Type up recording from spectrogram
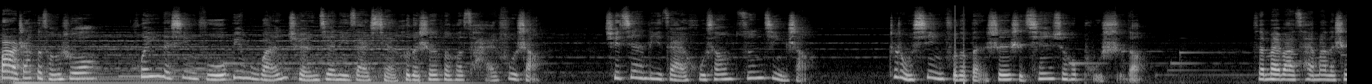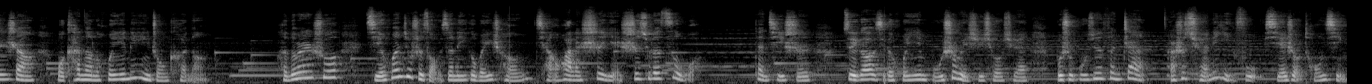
巴尔扎克曾说：“婚姻的幸福并不完全建立在显赫的身份和财富上，却建立在互相尊敬上。这种幸福的本身是谦逊和朴实的。”在麦爸菜妈的身上，我看到了婚姻另一种可能。很多人说，结婚就是走进了一个围城，强化了事业，失去了自我。但其实，最高级的婚姻不是委曲求全，不是孤军奋战，而是全力以赴，携手同行。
